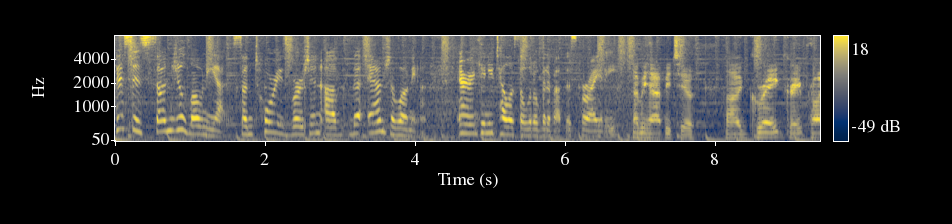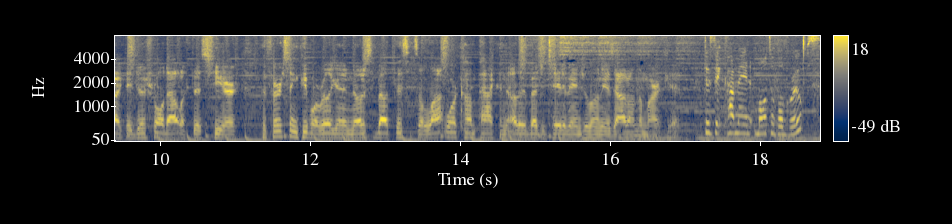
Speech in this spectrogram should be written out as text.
This is Sungelonia, Suntory's version of the Angelonia. Aaron, can you tell us a little bit about this variety? I'd be happy to. Uh, great, great product. They just rolled out with this year. The first thing people are really going to notice about this, it's a lot more compact than other vegetative Angelonias out on the market. Does it come in multiple groups?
